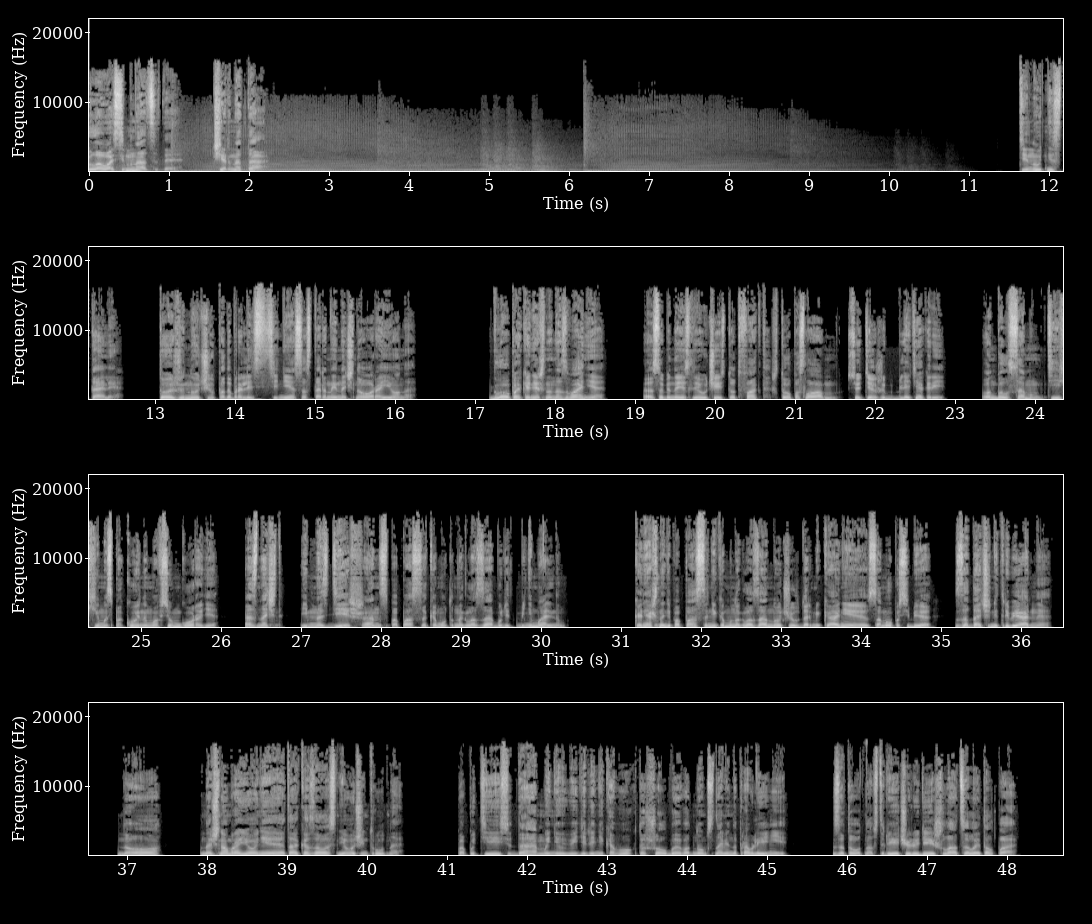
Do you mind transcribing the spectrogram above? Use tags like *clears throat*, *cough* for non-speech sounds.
Глава 17. Чернота. Тянуть не стали. Той же ночью подобрались к стене со стороны ночного района. Глупое, конечно, название, особенно если учесть тот факт, что, по словам все тех же библиотекарей, он был самым тихим и спокойным во всем городе, а значит, именно здесь шанс попасться кому-то на глаза будет минимальным. Конечно, не попасться никому на глаза ночью в Дармикане само по себе задача нетривиальная, но в ночном районе это оказалось не очень трудно. По пути сюда мы не увидели никого, кто шел бы в одном с нами направлении. Зато вот навстречу людей шла целая толпа.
